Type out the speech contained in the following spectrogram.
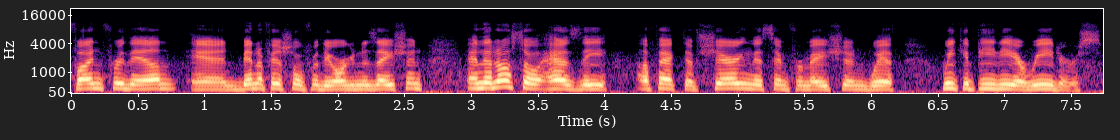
fun for them and beneficial for the organization. And that also has the effect of sharing this information with Wikipedia readers.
